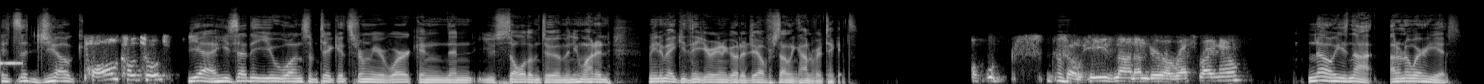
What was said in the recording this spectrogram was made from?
it's a joke. Paul told Yeah, he said that you won some tickets from your work and then you sold them to him, and he wanted me to make you think you were going to go to jail for selling counterfeit tickets. Oh, so he's not under arrest right now? No, he's not. I don't know where he is.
